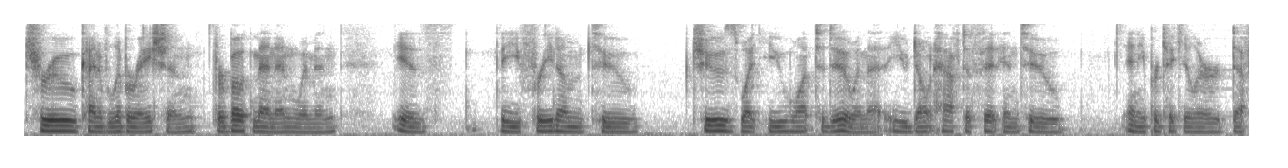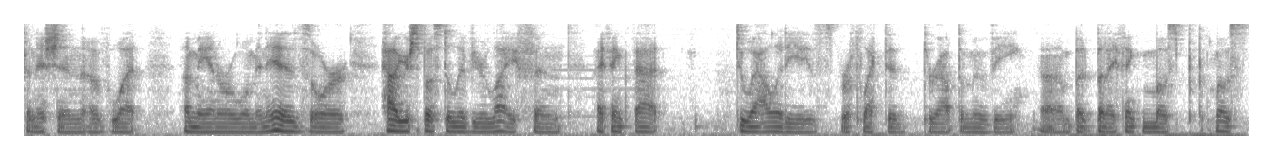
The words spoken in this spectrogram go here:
true kind of liberation for both men and women is the freedom to choose what you want to do and that you don't have to fit into any particular definition of what a man or a woman is or how you're supposed to live your life. And i think that duality is reflected throughout the movie um, but but i think most most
